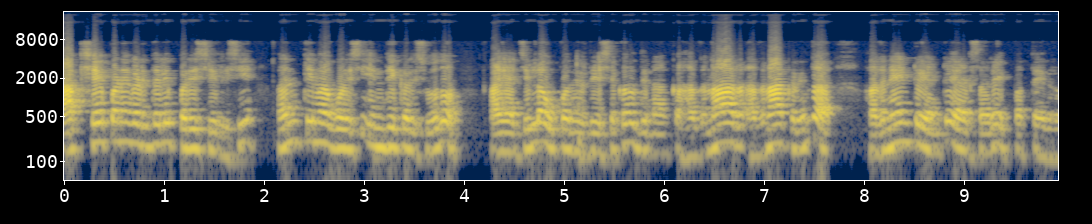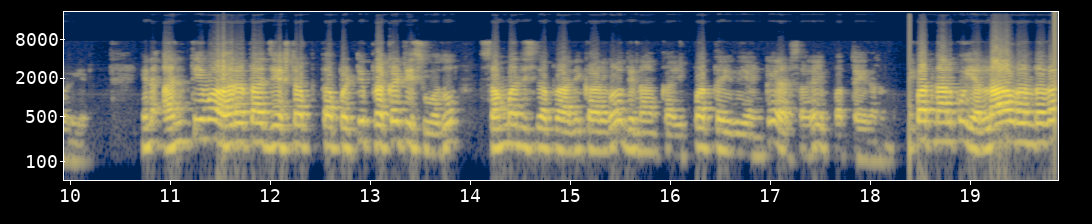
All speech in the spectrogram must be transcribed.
ಆಕ್ಷೇಪಣೆಗಳಿದ್ದಲ್ಲಿ ಪರಿಶೀಲಿಸಿ ಅಂತಿಮಗೊಳಿಸಿ ಇಂದೀಕರಿಸುವುದು ಆಯಾ ಜಿಲ್ಲಾ ಉಪನಿರ್ದೇಶಕರು ದಿನಾಂಕ ಹದಿನಾರು, ಹದಿನಾಲ್ಕರಿಂದ ಹದಿನೆಂಟು ಎಂಟು ಎರಡ್ ಸಾವಿರದ ಇಪ್ಪತ್ತೈದರವರೆಗೆ. ಇನ್ನು ಅಂತಿಮ ಅರ್ಹತಾ ಜ್ಯೇಷ್ಠ ಪಟ್ಟಿ ಪ್ರಕಟಿಸುವುದು ಸಂಬಂಧಿಸಿದ ಪ್ರಾಧಿಕಾರಗಳು ದಿನಾಂಕ ಇಪ್ಪತ್ತೈದು ಎಂಟು ಎರಡ್ ಸಾವಿರದ ಇಪ್ಪತ್ತೈದರಂದು. ಇಪ್ಪತ್ನಾಲ್ಕು ಎಲ್ಲಾ ವೃಂದದ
